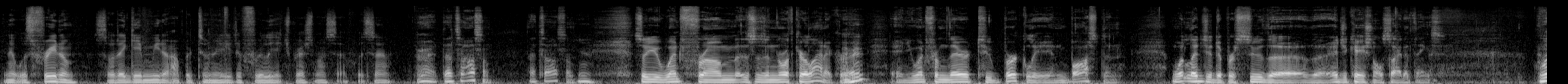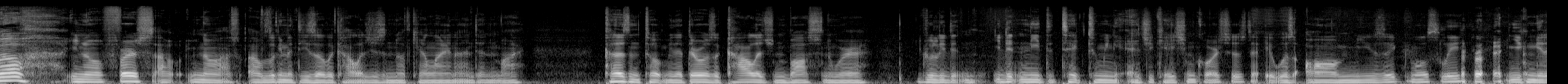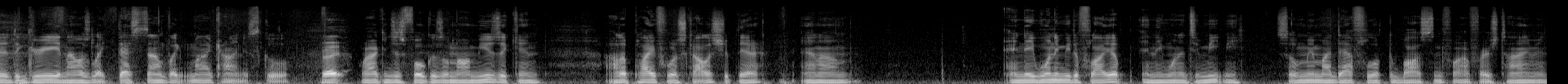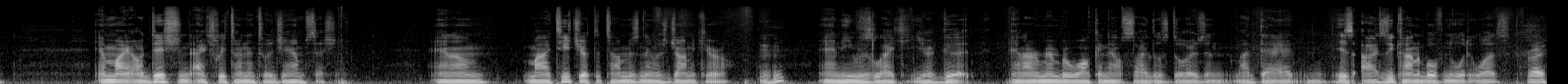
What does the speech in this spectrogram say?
and it was freedom. So they gave me the opportunity to freely express myself with sound. All right, that's awesome. That's awesome. Yeah. So you went from this is in North Carolina, correct? Mm-hmm. And you went from there to Berklee in Boston. What led you to pursue the the educational side of things? Well, you know, first, I, you know, I was, I was looking at these other colleges in North Carolina, and then my cousin told me that there was a college in Boston where really didn't you didn't need to take too many education courses. That it was all music mostly. Right. You can get a degree, and I was like, that sounds like my kind of school Right. where I can just focus on all music, and I'd apply for a scholarship there, and um, and they wanted me to fly up, and they wanted to meet me. So me and my dad flew up to Boston for our first time, and and my audition actually turned into a jam session. And um, my teacher at the time, his name was Johnny Carroll, Mm-hmm. And he was like, "You're good." And I remember walking outside those doors, and my dad and his eyes, we kind of both knew what it was. Right.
